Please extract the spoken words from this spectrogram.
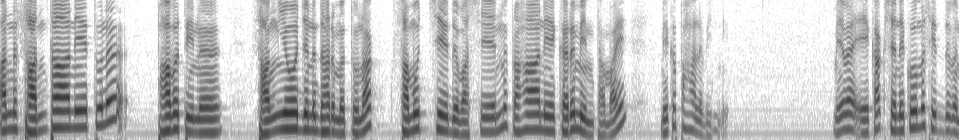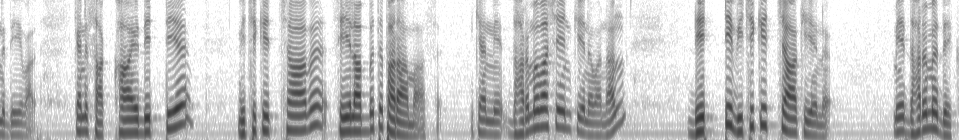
අන්න సంతානයේ තුල පවතින සංයෝජන ධර්ම තුනක් සමුච්ඡේද වශයෙන්ම ප්‍රහාණය කරමින් තමයි මේක පහළ වෙන්නේ. මේවා ඒකක් ක්ෂණිකවම සිද්ධ වෙන දේවල්. කියන්නේ සක්කාය දිට්ඨිය, විචිකිච්ඡාව, සීලබ්බත පරාමාස. කියන්නේ ධර්ම වශයෙන් කියනවා නම් දිට්ඨි විචිකිච්ඡා කියන මේ ධර්ම දෙක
